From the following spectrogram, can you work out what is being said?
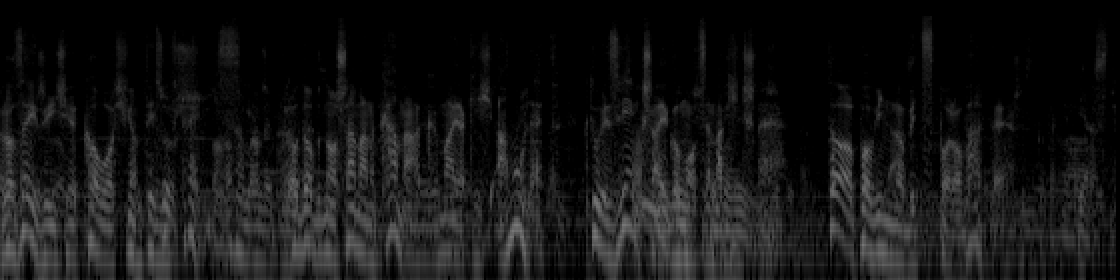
Rozejrzyj się koło świątyni w mamy problem. Podobno szaman Kamak ma jakiś amulet, który zwiększa jego moce magiczne. To powinno być sporo warte. Jasne.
